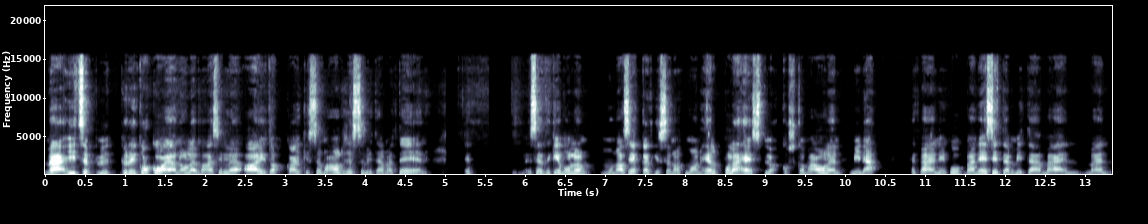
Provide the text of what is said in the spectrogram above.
mä itse py- pyrin koko ajan olemaan sille aito kaikissa mahdollisessa, mitä mä teen. Sen takia mulla on, mun asiakkaatkin sanoo, että mä on helppo lähestyä, koska mä olen minä. Et mä, en, niin kuin, mä en esitä mitään, mä en, mä en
